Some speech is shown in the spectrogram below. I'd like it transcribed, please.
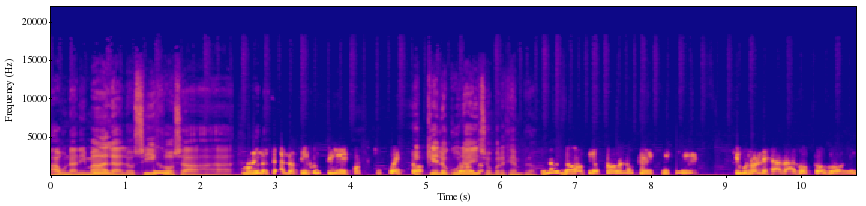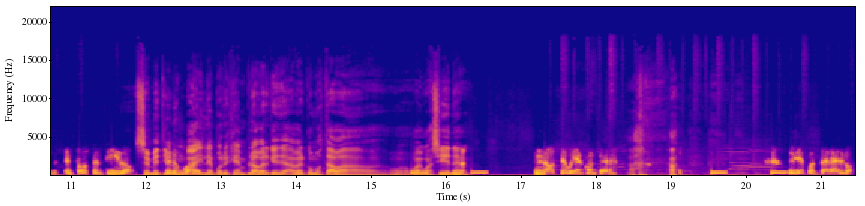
a un animal, a los hijos, a... a los, a los hijos sí, por supuesto. ¿Y qué locura Todo lo- hizo, por ejemplo? No, no, pero todo lo que, que, que, que uno les ha dado, todo, en, en todo sentido. ¿Se metió Pero en un por- baile, por ejemplo, a ver que a ver cómo estaba o, o algo así? en el- No, te voy a contar. te voy a contar algo.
